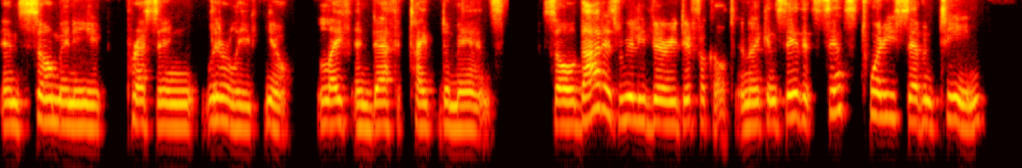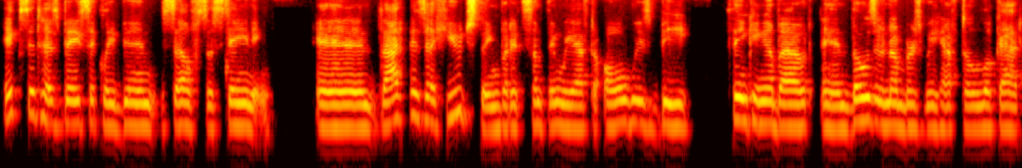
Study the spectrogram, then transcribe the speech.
and so many pressing, literally, you know, life and death type demands. So that is really very difficult. And I can say that since 2017, ICSID has basically been self sustaining. And that is a huge thing, but it's something we have to always be thinking about. And those are numbers we have to look at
